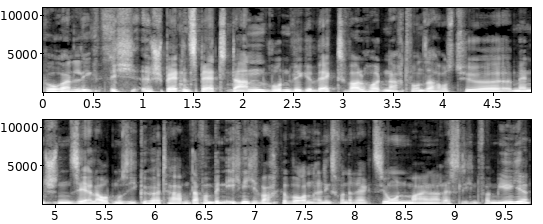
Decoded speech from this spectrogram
Woran liegt's? Ich äh, spät ins Bett, dann wurden wir geweckt, weil heute Nacht vor unserer Haustür Menschen sehr laut Musik gehört haben. Davon bin ich nicht wach geworden, allerdings von der Reaktion meiner restlichen Familie.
